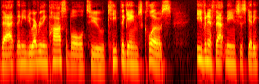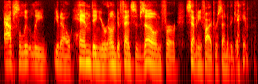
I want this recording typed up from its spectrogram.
That they need to do everything possible to keep the games close even if that means just getting absolutely, you know, hemmed in your own defensive zone for 75% of the game.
